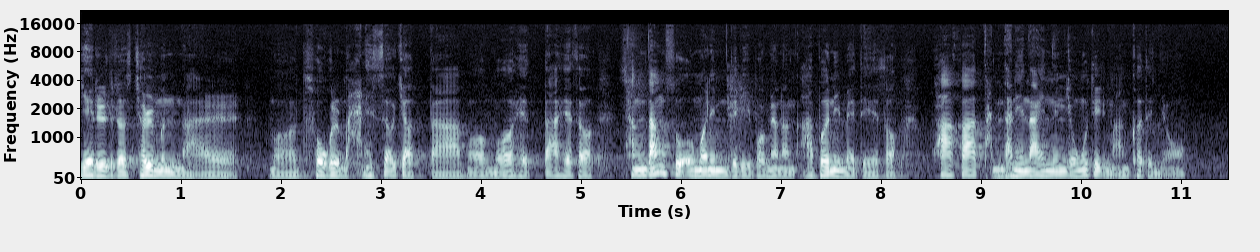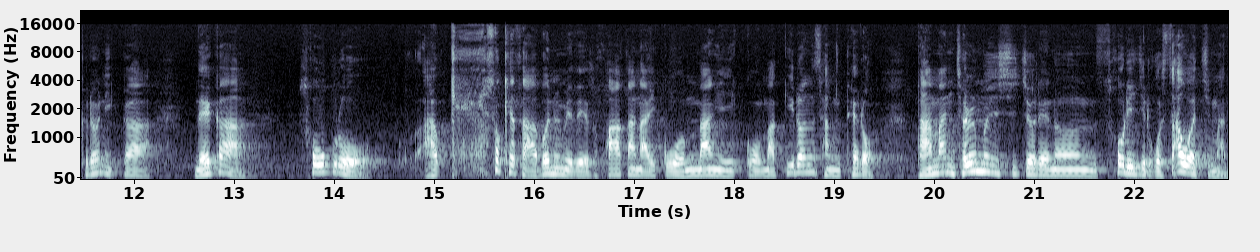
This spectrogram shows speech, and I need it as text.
예를 들어서 젊은 날 뭐 속을 많이 썩였다, 뭐, 뭐 했다 해서 상당수 어머님들이 보면은 아버님에 대해서 화가 단단히 나 있는 경우들이 많거든요. 그러니까 내가 속으로 아, 계속해서 아버님에 대해서 화가 나 있고 원망이 있고 막 이런 상태로 다만 젊은 시절에는 소리 지르고 싸웠지만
